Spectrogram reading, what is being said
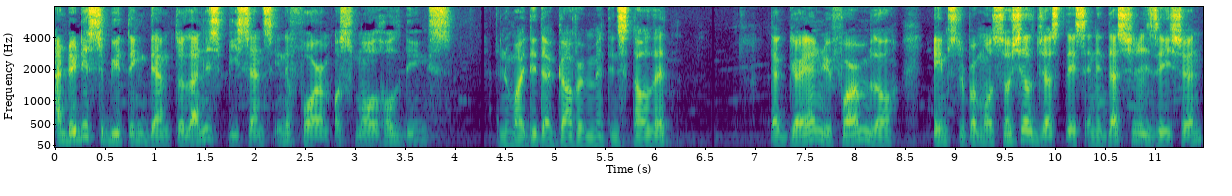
and redistributing them to landless peasants in the form of small holdings. And why did our government install it? The Agrarian Reform Law aims to promote social justice and industrialization,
